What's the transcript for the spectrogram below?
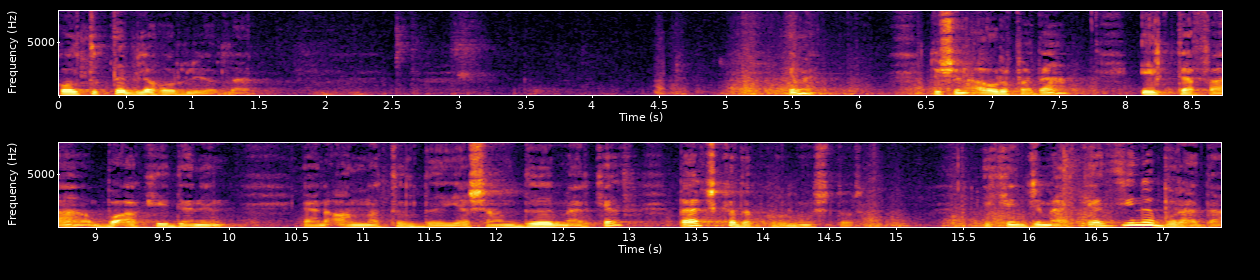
Koltukta bile horluyorlar. Değil mi? Düşün Avrupa'da ilk defa bu akidenin yani anlatıldığı, yaşandığı merkez Belçika'da kurulmuştur. İkinci merkez yine burada.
